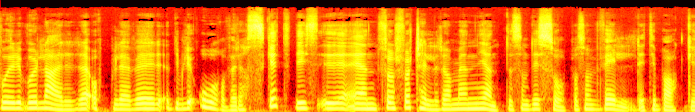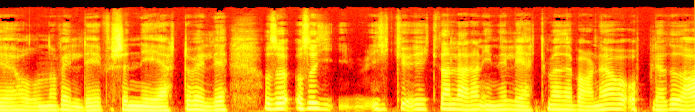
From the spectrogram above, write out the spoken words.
hvor, hvor lærere opplever De blir overrasket. De, en forteller om en jente som de så på som veldig tilbakeholden og veldig sjenert og Og så, og så gikk, gikk den læreren inn i lek med det barnet og opplevde da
